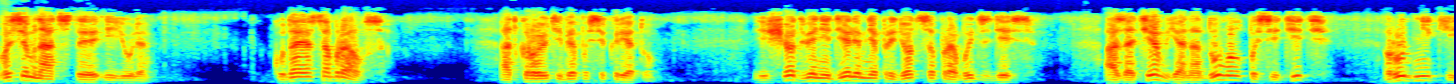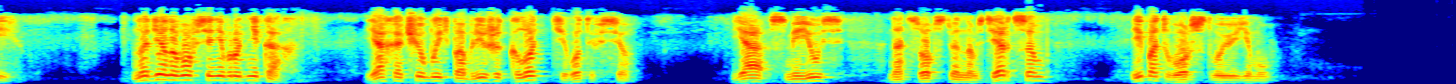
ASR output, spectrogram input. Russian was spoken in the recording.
18 июля. Куда я собрался? Открою тебе по секрету. Еще две недели мне придется пробыть здесь, а затем я надумал посетить рудники. Но дело вовсе не в рудниках. Я хочу быть поближе к Лотте, вот и все. Я смеюсь над собственным сердцем и потворствую ему.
